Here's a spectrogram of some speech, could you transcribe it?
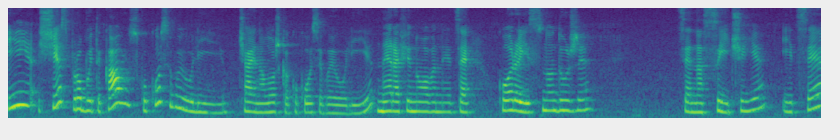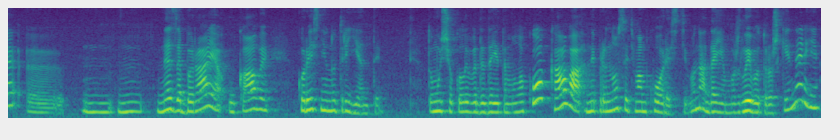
і ще спробуйте каву з кокосовою олією. Чайна ложка кокосової олії, не рафінованої. Це корисно дуже, це насичує і це е, не забирає у кави корисні нутрієнти. Тому що, коли ви додаєте молоко, кава не приносить вам користі. Вона дає, можливо, трошки енергії,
